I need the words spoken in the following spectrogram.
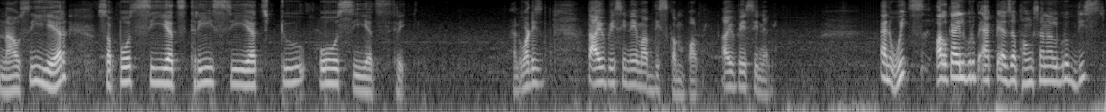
Now see here suppose CH3 CH2 OCH3 and what is the IUPAC name of this compound? IUPAC name. And which alkyl group act as a functional group? This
